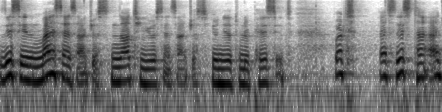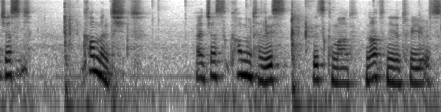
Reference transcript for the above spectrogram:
This is my sensor address not your sensor address. You need to replace it. But at this time I just commented. I just comment this this command not needed to use.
